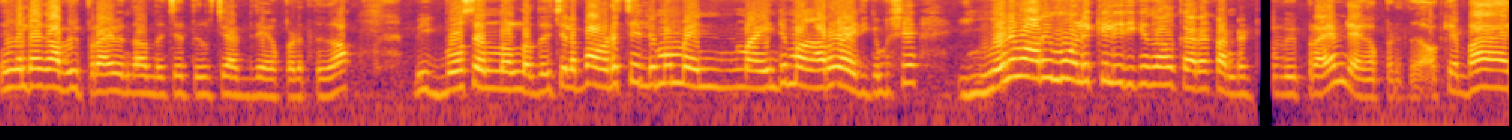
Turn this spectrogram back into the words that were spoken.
നിങ്ങളുടെയൊക്കെ അഭിപ്രായം എന്താണെന്ന് വെച്ചാൽ തീർച്ചയായിട്ടും രേഖപ്പെടുത്തുക. ബിഗ് ബോസ് എന്നുള്ളത് ചിലപ്പോൾ അവിടെ ചെല്ലുമ്പോൾ മൈൻഡ് മാറുമായിരിക്കും. പക്ഷേ ഇങ്ങനെ മാറി മൂലക്കിലിരിക്കുന്ന ആൾക്കാരെ കണ്ടിട്ട് അഭിപ്രായം രേഖപ്പെടുത്തുക. ഓക്കെ ബൈ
